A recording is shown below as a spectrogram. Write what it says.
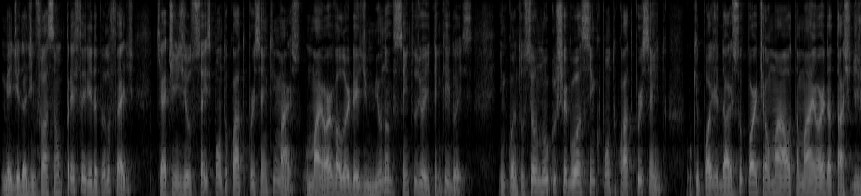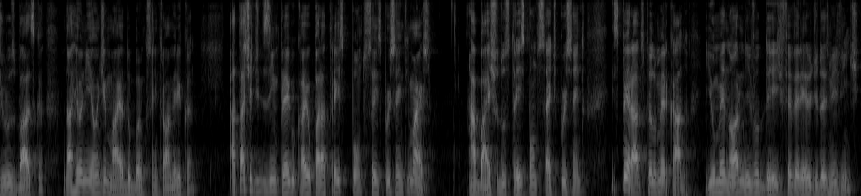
medida de inflação preferida pelo Fed, que atingiu 6,4% em março, o maior valor desde 1982, enquanto o seu núcleo chegou a 5,4%, o que pode dar suporte a uma alta maior da taxa de juros básica na reunião de maio do Banco Central Americano. A taxa de desemprego caiu para 3,6% em março, abaixo dos 3,7% esperados pelo mercado e o menor nível desde fevereiro de 2020.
